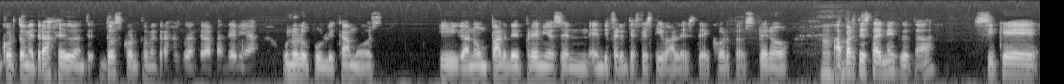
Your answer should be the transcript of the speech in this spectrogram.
cortometraje durante, dos cortometrajes durante la pandemia. Uno lo publicamos y ganó un par de premios en, diferentes festivales de cortos. Pero aparte de esta anécdota, sí que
